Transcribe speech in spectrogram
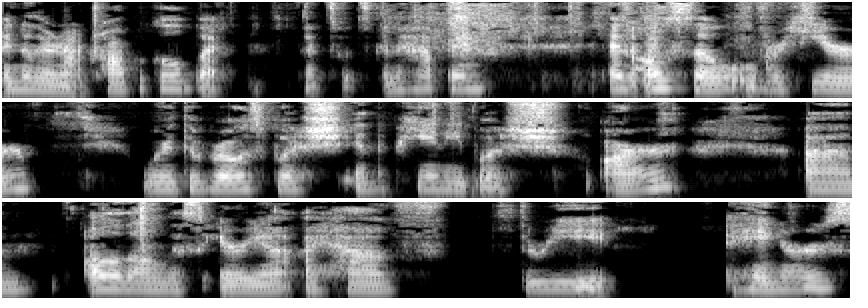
I know they're not tropical, but that's what's going to happen. And also over here, where the rose bush and the peony bush are, um, all along this area, I have three hangers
